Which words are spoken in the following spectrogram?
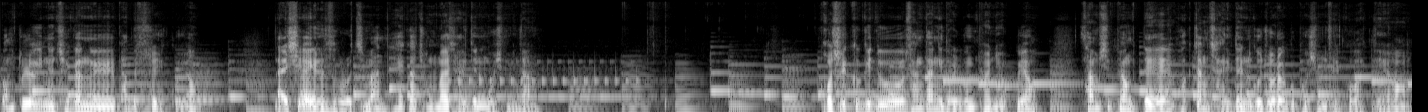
뻥 뚫려 있는 채광을 받을 수 있고요. 날씨가 이래서 그렇지만 해가 정말 잘 드는 곳입니다. 거실 크기도 상당히 넓은 편이었고요. 30평대 확장 잘 된 구조라고 보시면 될 것 같아요.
